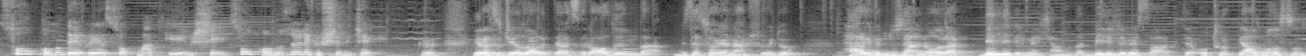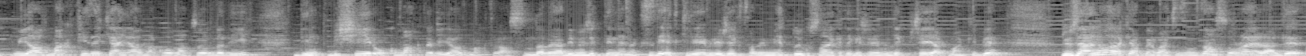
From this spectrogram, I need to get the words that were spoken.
sol kolu devreye sokmak gibi bir şey. Sol kolunuz öyle güçlenecek. Evet. Yaratıcı yazarlık dersleri aldığımda bize söylenen şuydu. Her gün düzenli olarak belli bir mekanda, belirli bir saatte oturup yazmalısınız. Bu yazmak fiziken yazmak olmak zorunda değil. Din- bir şiir okumak da bir yazmaktır aslında veya bir müzik dinlemek, sizi etkileyebilecek, samimiyet duygusunu harekete geçirebilecek bir şey yapmak gibi. Düzenli olarak yapmaya başladığınızdan sonra herhalde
